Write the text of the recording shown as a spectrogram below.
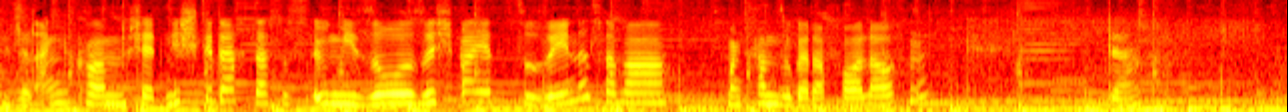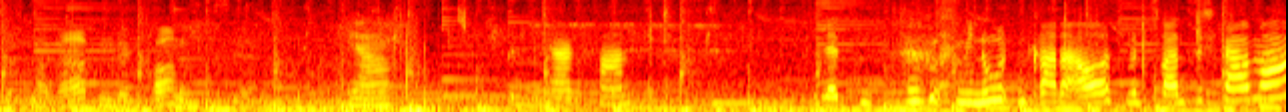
Wir sind angekommen. Ich hätte nicht gedacht, dass es irgendwie so sichtbar jetzt zu sehen ist, aber man kann sogar davor laufen. Da. Jetzt mal raten, wer gefahren ist. Ja, ich bin hierher gefahren. Die letzten fünf Minuten geradeaus mit 20 km/h.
